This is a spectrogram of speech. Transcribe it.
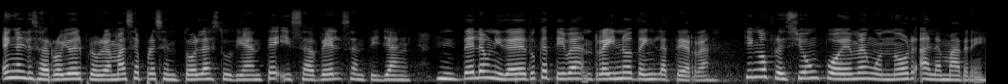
En el desarrollo del programa se presentó la estudiante Isabel Santillán, de la Unidad Educativa Reino de Inglaterra, quien ofreció un poema en honor a la madre.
